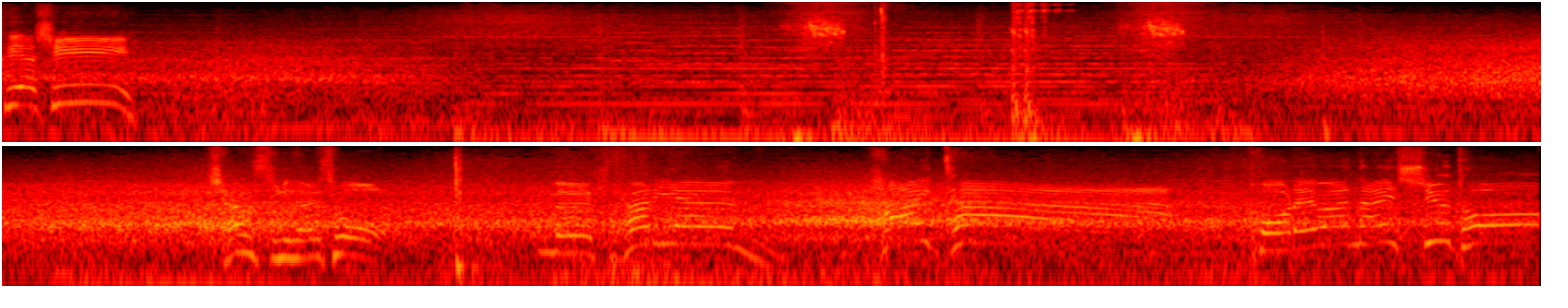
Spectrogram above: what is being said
悔しい。チャンスになりそう。ムヒタリアン入った。これはナイスシュート。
